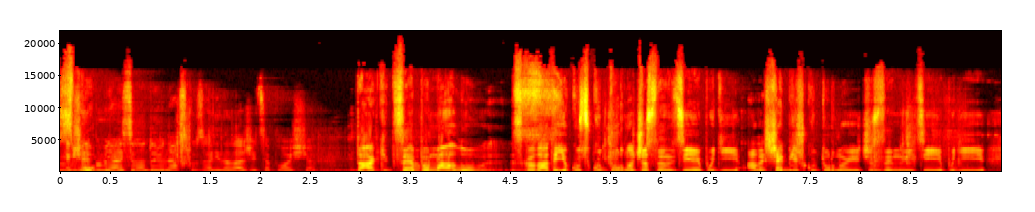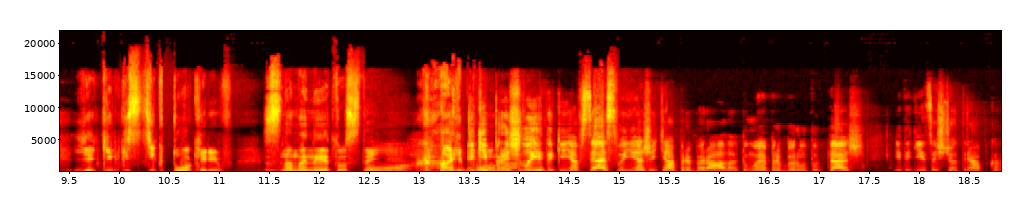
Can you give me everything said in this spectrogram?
Якщо не помиляюся, вона до ЮНЕСКО взагалі належить ця площа. Так, це би мало складати якусь культурну частину цієї події, але ще більш культурною частиною цієї події є кількість тіктокерів, знаменитостей, О, хайпу. які прийшли і такі, я все своє життя прибирала, тому я приберу тут теж. І такі, це що, тряпка?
